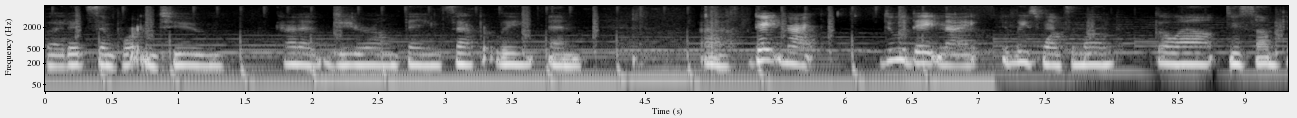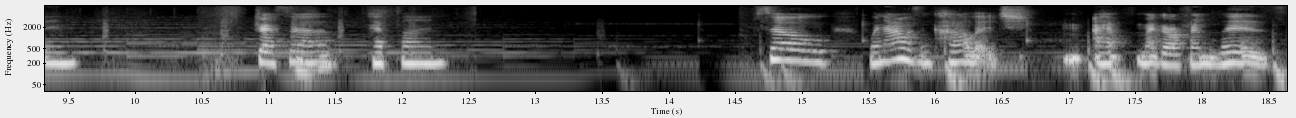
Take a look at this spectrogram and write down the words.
but it's important to kind of do your own thing separately and uh, date night. Do a date night at least once a month. Go out, do something, dress up, have fun. So when I was in college, I, my girlfriend Liz,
